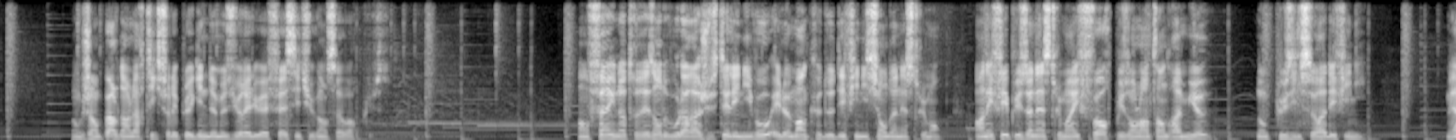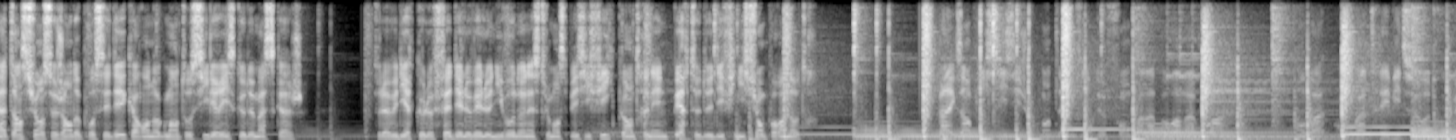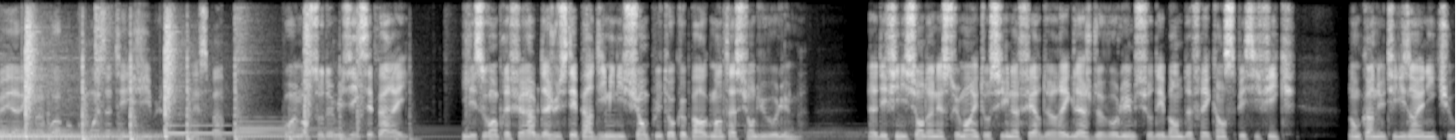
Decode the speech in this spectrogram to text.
Donc j'en parle dans l'article sur les plugins de mesure et l'UFS si tu veux en savoir plus. Enfin, une autre raison de vouloir ajuster les niveaux est le manque de définition d'un instrument. En effet, plus un instrument est fort, plus on l'entendra mieux, donc plus il sera défini. Mais attention à ce genre de procédé car on augmente aussi les risques de masquage. Cela veut dire que le fait d'élever le niveau d'un instrument spécifique peut entraîner une perte de définition pour un autre. Par exemple, ici, si j'augmente la musique de fond par rapport à ma voix, on va, on va très vite se retrouver avec ma voix beaucoup moins intelligible, n'est-ce pas? Pour un morceau de musique, c'est pareil. Il est souvent préférable d'ajuster par diminution plutôt que par augmentation du volume. La définition d'un instrument est aussi une affaire de réglage de volume sur des bandes de fréquences spécifiques, donc en utilisant un EQ.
